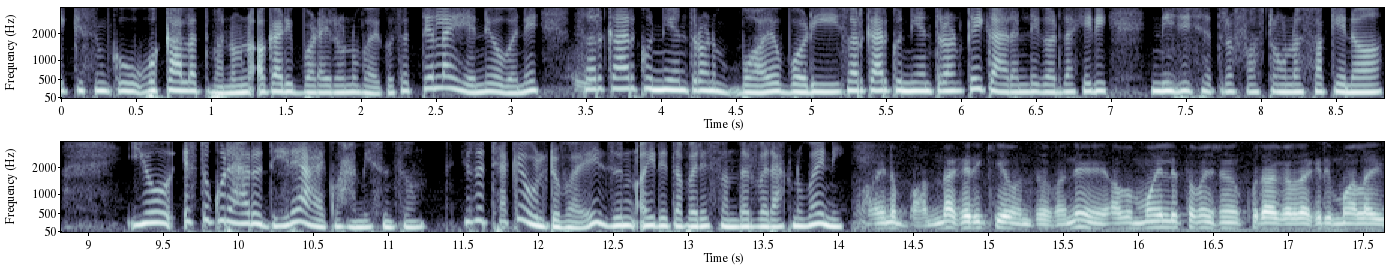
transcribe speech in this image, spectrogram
एक किसिमको वकालत भनौँ न अगाडि बढाइरहनु भएको छ त्यसलाई हेर्ने हो भने सरकारको नियन्त्रण भयो बढी सरकारको नियन्त्रणकै कारणले गर्दाखेरि निजी क्षेत्र फस्टाउन सकेन। यो यस्तो कुराहरू धेरै आएको हामी सुन्छौँ। यो चाहिँ ठ्याक्कै उल्टो भयो है जुन अहिले तपाईँले सन्दर्भ राख्नुभयो नि। होइन भन्दाखेरि के हुन्छ भने अब मैले तपाईँसँग कुरा गर्दाखेरि मलाई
